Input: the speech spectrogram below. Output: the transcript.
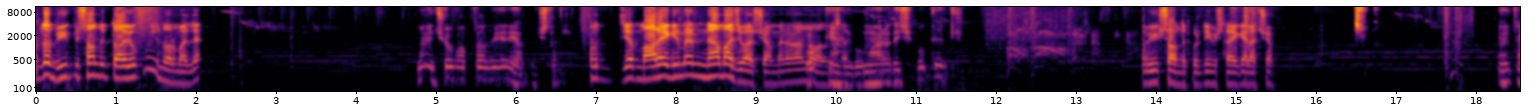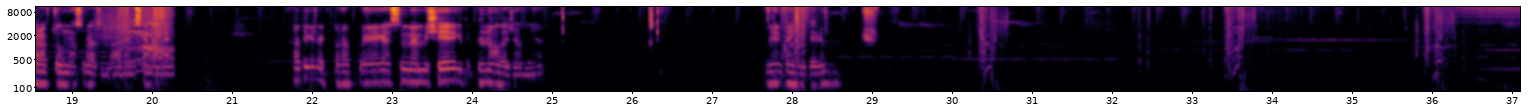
Burada büyük bir sandık daha yok muydu normalde? Yani çok aptal bir yer yapmışlar. Bu ya mağaraya girmenin ne amacı var şu an ben onu Yok anlamadım. yani bu mağarada hiç bok yok ki. Büyük sandık buradaymış dayı gel açıyorum. Ön tarafta olması lazım. Daha demin sen hemen. Hadi gidelim. Burak buraya gelsin. Ben bir şeye gidip ürün alacağım ya. Nereden giderim?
